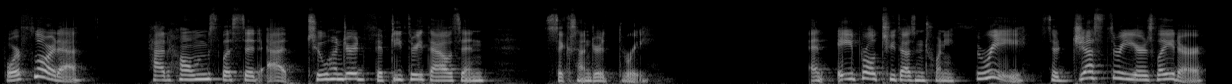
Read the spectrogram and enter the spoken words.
for Florida had homes listed at 253,603. And April 2023, so just three years later,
